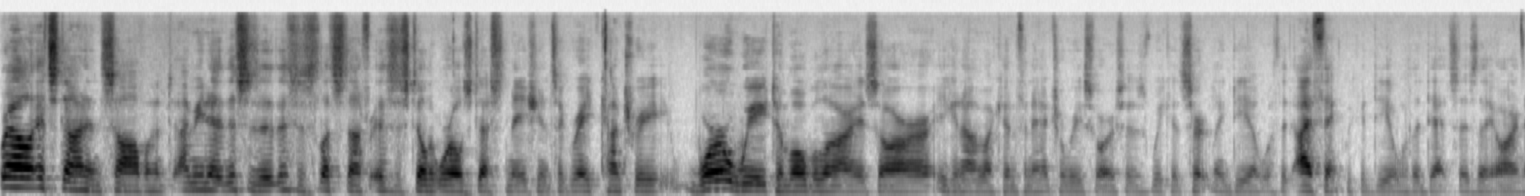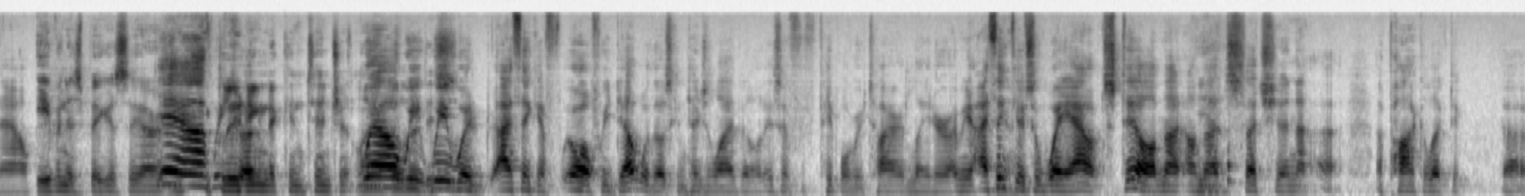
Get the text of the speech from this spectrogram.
Well, it's not insolvent. I mean, uh, this is a, this is let's not this is still the world's destination. It's a great country. Were we to mobilize our economic and financial resources, we could certainly deal with it. I think we could deal with the debts as they are now. Even as big as they are, Yeah, including the contingent Well, we, we would, I think if, well, if we dealt with those contingent liabilities, if people retired later, I mean, I think Yeah. there's a way out still. I'm not, I'm Yeah. not such an uh, apocalyptic uh,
